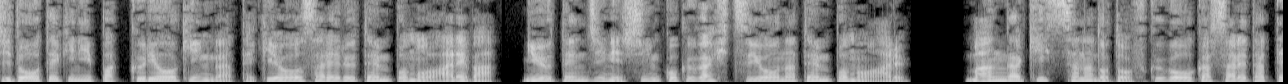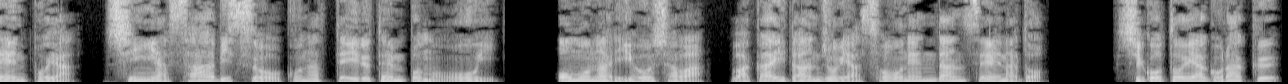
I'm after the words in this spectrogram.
自動的にパック料金が適用される店舗もあれば、入店時に申告が必要な店舗もある。漫画喫茶などと複合化された店舗や、深夜サービスを行っている店舗も多い。主な利用者は、若い男女や壮年男性など、仕事や娯楽、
